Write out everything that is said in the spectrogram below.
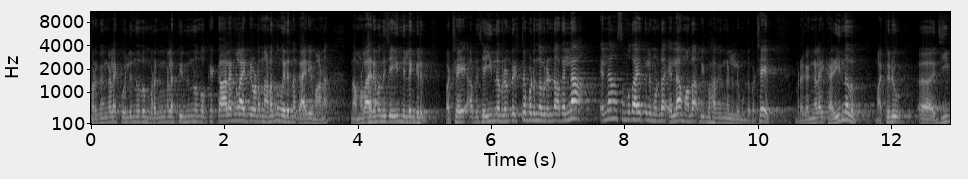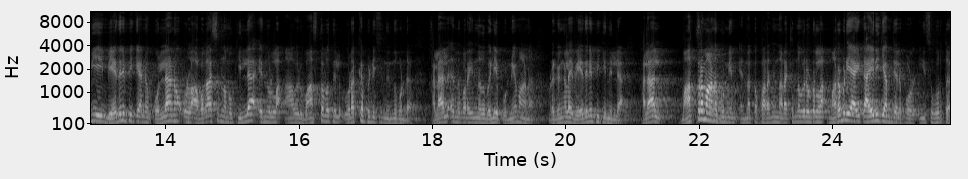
മൃഗങ്ങളെ കൊല്ലുന്നതും മൃഗങ്ങളെ തിന്നുന്നതും ഒക്കെ കാലങ്ങളായിട്ട് ഇവിടെ നടന്നു വരുന്ന കാര്യമാണ്. നമ്മളാരും അത് ചെയ്യുന്നില്ലെങ്കിലും പക്ഷേ അത് ചെയ്യുന്നവരുണ്ട് ഇഷ്ടപ്പെടുന്നവരുണ്ട്. അതെല്ലാ എല്ലാ സമുദായത്തിലുമുണ്ട് എല്ലാ മത വിഭാഗങ്ങളിലുമുണ്ട് പക്ഷേ മൃഗങ്ങളെ കഴിയുന്നതും മറ്റൊരു ജീവിയെയും വേദനിപ്പിക്കാനോ കൊല്ലാനോ ഉള്ള അവകാശം നമുക്കില്ല എന്നുള്ള ആ ഒരു വാസ്തവത്തിൽ ഉറക്കെ പിടിച്ച് നിന്നുകൊണ്ട് ഹലാൽ എന്ന് പറയുന്നത് വലിയ പുണ്യമാണ്. മൃഗങ്ങളെ വേദനിപ്പിക്കുന്നില്ല. ഹലാൽ മാത്രമാണ് പുണ്യം എന്നൊക്കെ പറഞ്ഞ് നടക്കുന്നവരോടുള്ള മറുപടി ആയിട്ടായിരിക്കാം ചിലപ്പോൾ ഈ സുഹൃത്ത്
